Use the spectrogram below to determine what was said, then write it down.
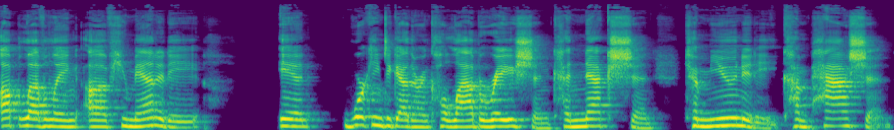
up leveling of humanity in working together in collaboration, connection, community, compassion,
